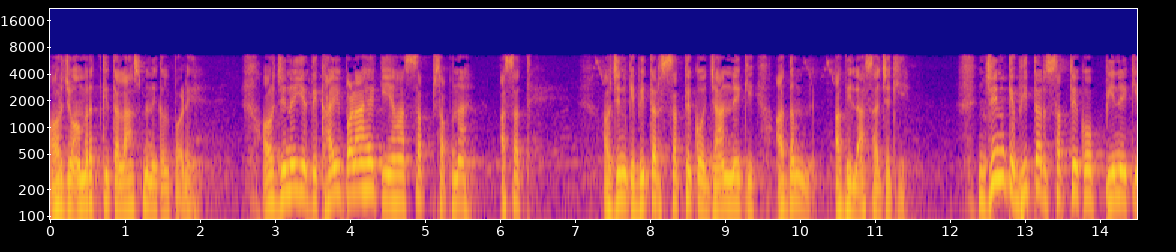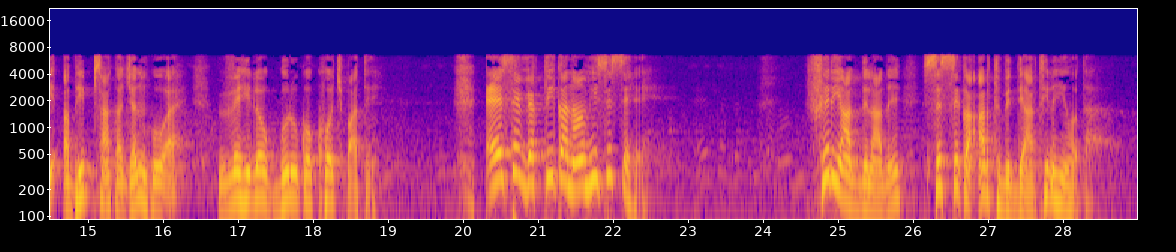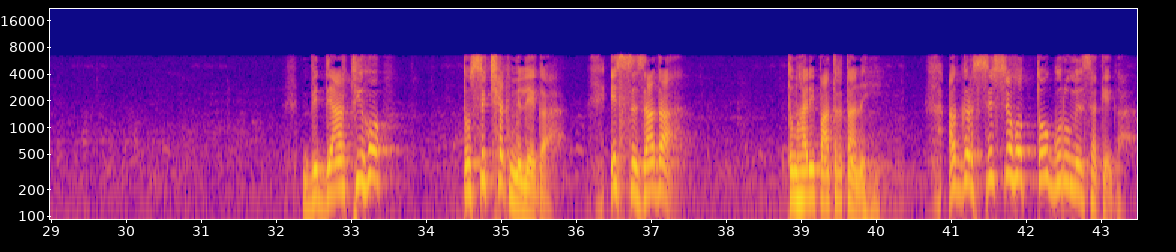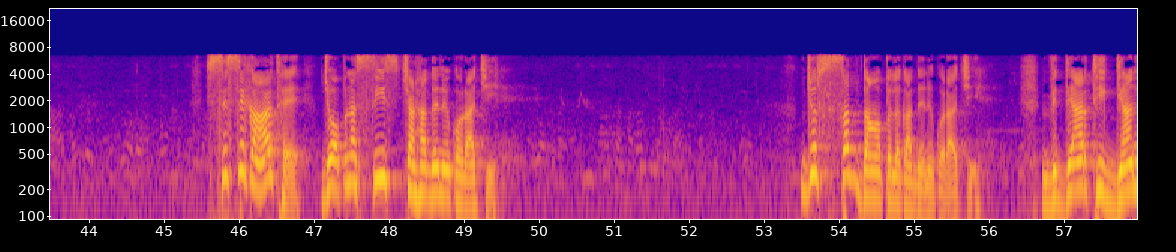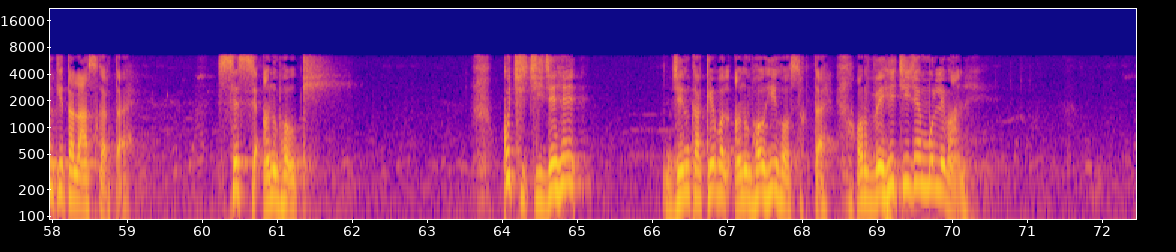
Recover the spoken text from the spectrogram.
और जो अमृत की तलाश में निकल पड़े और जिन्हें यह दिखाई पड़ा है कि यहाँ सब सपना है, असत है और जिनके भीतर सत्य को जानने की अदम अभिलाषा जगी। जिनके भीतर सत्य को पीने की अभीपसा का जन्म हुआ है वे ही लोग गुरु को खोज पाते। ऐसे व्यक्ति का नाम ही शिष्य है। फिर याद दिला दें, शिष्य का अर्थ विद्यार्थी नहीं होता। विद्यार्थी हो तो शिक्षक मिलेगा। इससे ज़्यादा तुम्हारी पात्रता नहीं। अगर शिष्य हो तो गुरु मिल सकेगा। शिष्य का अर्थ है जो अपना शीश चढ़ा देने को राज़ी है। जो सब दांव पे लगा देने को राज़ी है। विद्यार्थी ज्ञान की तलाश करता है। शिष्य अनुभव की। कुछ चीज़ें हैं जिनका केवल अनुभव ही हो सकता है और वे ही चीज़ें मूल्यवान हैं।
